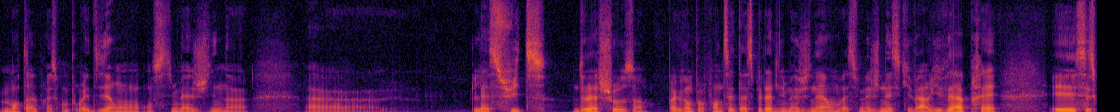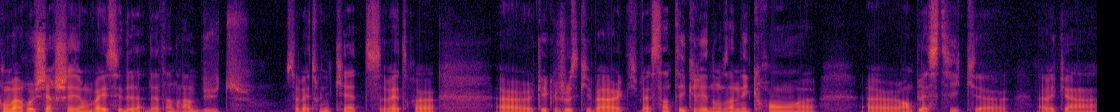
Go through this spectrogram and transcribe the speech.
mentale, presque on pourrait dire. On, on s'imagine la suite de la chose. Par exemple, pour prendre cet aspect-là de l'imaginaire, on va s'imaginer ce qui va arriver après, et c'est ce qu'on va rechercher. On va essayer d'atteindre un but. Ça va être une quête, ça va être euh, euh, quelque chose qui va, qui va s'intégrer dans un écran euh, en plastique avec un,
